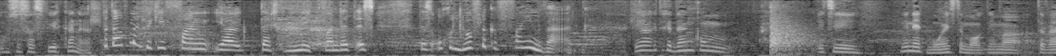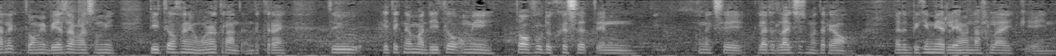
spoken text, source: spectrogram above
Ons is as vier kinders. Vertel my 'n bietjie van jou tegniek want dit is dis ongelooflike fyn werk. Ja, ek het gedink om ietsie nie net moois te maak nie, maar terwyl ek daarmee besig was om die detail van die R100 in te kry, toe het ek nou maar detail om die tafeldoek gesit en kan ek sê laat dit lyk soos materiaal. Laat dit bietjie meer lewendig lyk en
